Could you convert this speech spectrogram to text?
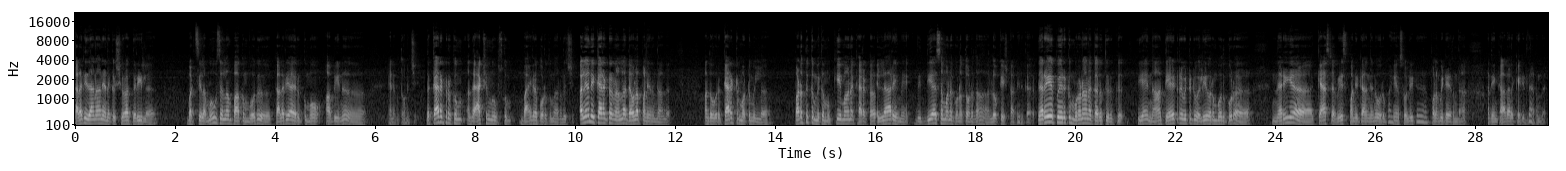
கலரி தானான்னு எனக்கு ஷூராக தெரியல. பட் சில மூவ்ஸ் எல்லாம் பார்க்கும்போது கலரியாக இருக்குமோ அப்படின்னு எனக்கு தோணுச்சு. இந்த கேரக்டருக்கும் அந்த ஆக்ஷன் மூவ்ஸ்க்கும் பயங்கர பொருத்தமாக இருந்துச்சு. கல்யாணி கேரக்டர் நல்லா டெவலப் பண்ணியிருந்தாங்க. அந்த ஒரு கேரக்டர் மட்டும் இல்லை படத்துக்கு மிக முக்கியமான கேரக்டர் எல்லாரையுமே வித்தியாசமான குணத்தோடு தான் லோகேஷ் காட்டியிருக்காரு. நிறைய பேருக்கு முரணான கருத்து இருக்குது ஏன் நான் தியேட்டரை விட்டுட்டு வெளியே வரும்போது கூட நிறைய கேஸ்ட்டை வேஸ்ட் பண்ணிட்டாங்கன்னு ஒரு பையன் சொல்லிட்டு புலம்பிட்டே இருந்தான். அது என் காதால் கேட்டுட்டு தான் இருந்தேன்.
